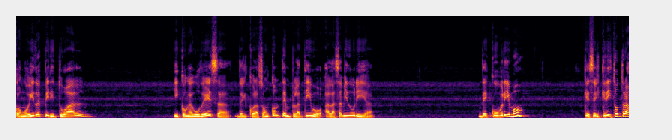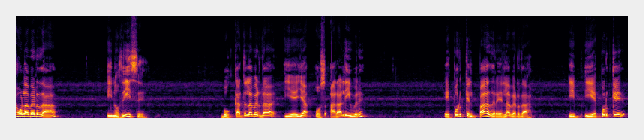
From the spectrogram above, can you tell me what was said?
con oído espiritual y con agudeza del corazón contemplativo a la sabiduría, descubrimos que si el Cristo trajo la verdad y nos dice, buscad la verdad y ella os hará libre, es porque el Padre es la verdad. Y, es porque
